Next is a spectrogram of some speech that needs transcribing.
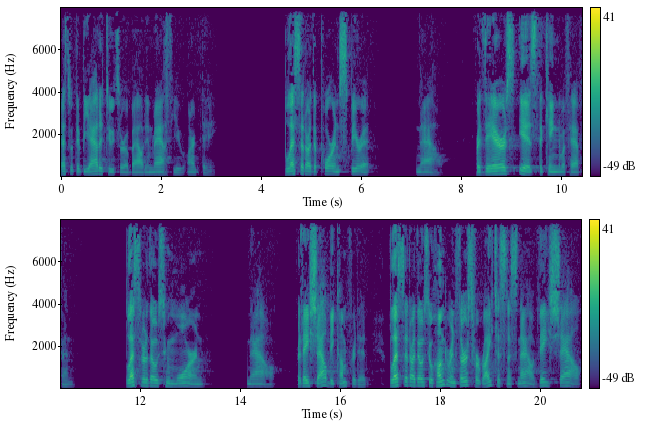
That's what the Beatitudes are about in Matthew, aren't they? Blessed are the poor in spirit now, for theirs is the kingdom of heaven. Blessed are those who mourn now, for they shall be comforted. Blessed are those who hunger and thirst for righteousness now, they shall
